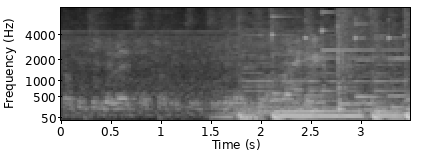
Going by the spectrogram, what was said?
তোকে চিনতে পেরেছে তোকে চিনতে পেরেছে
